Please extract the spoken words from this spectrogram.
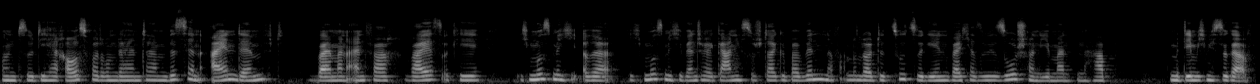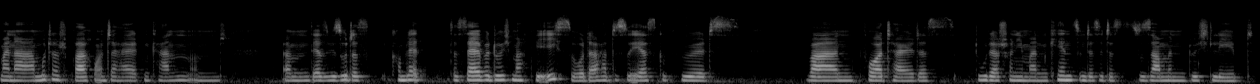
und so die Herausforderung dahinter ein bisschen eindämpft, weil man einfach weiß, okay, ich muss mich, also ich muss mich eventuell gar nicht so stark überwinden, auf andere Leute zuzugehen, weil ich ja sowieso schon jemanden habe, mit dem ich mich sogar auf meiner Muttersprache unterhalten kann und ähm, der sowieso das komplett dasselbe durchmacht wie ich so. Da hattest du eher das Gefühl, das war ein Vorteil, dass du da schon jemanden kennst und dass ihr das zusammen durchlebt.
